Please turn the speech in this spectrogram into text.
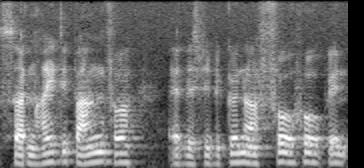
Så er den rigtig bange for, at hvis vi begynder at få håb ind,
